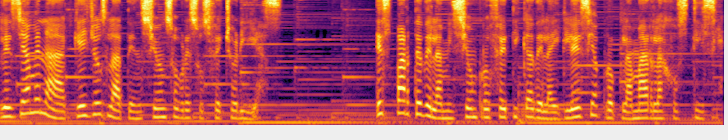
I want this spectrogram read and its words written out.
les llamen a aquellos la atención sobre sus fechorías. Es parte de la misión profética de la Iglesia proclamar la justicia.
